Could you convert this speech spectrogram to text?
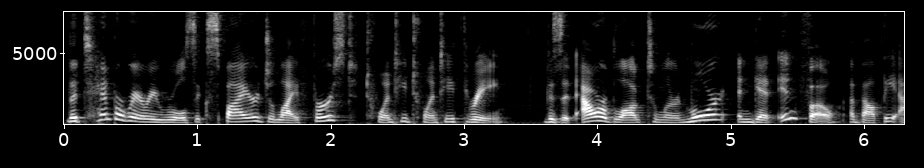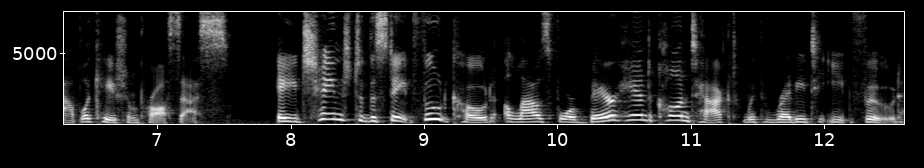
The temporary rules expire July 1st, 2023. Visit our blog to learn more and get info about the application process. A change to the state food code allows for bare hand contact with ready to eat food.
